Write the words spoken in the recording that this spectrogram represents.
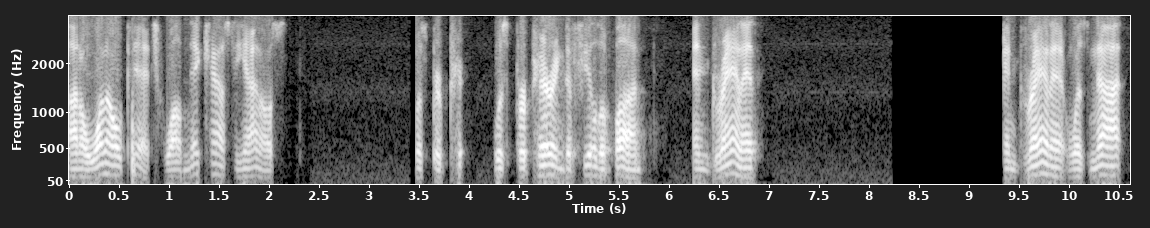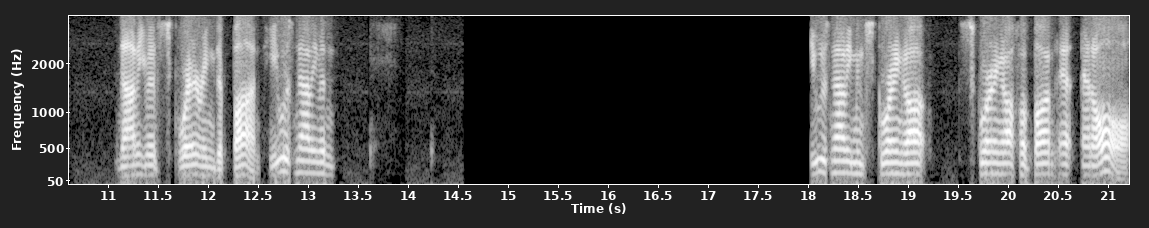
on a 1-0 pitch while Nick Castellanos was prepared was preparing to field a bunt, and Granite and Granite was not not even squaring to bunt. He was not even he was not even squaring off squaring off a bunt at, at all.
